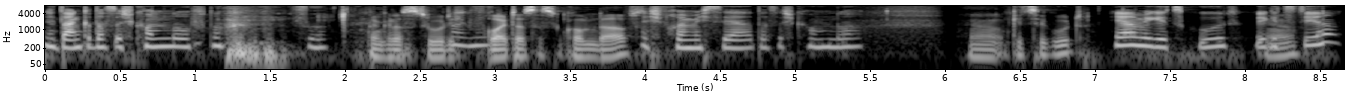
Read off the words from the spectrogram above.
Ja, danke, dass ich kommen durfte. So. Danke, dass du dich Danke. gefreut hast, dass du kommen darfst. Ich freue mich sehr, dass ich kommen darf. Ja, geht's dir gut? Ja, mir geht's gut. Wie geht's dir?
